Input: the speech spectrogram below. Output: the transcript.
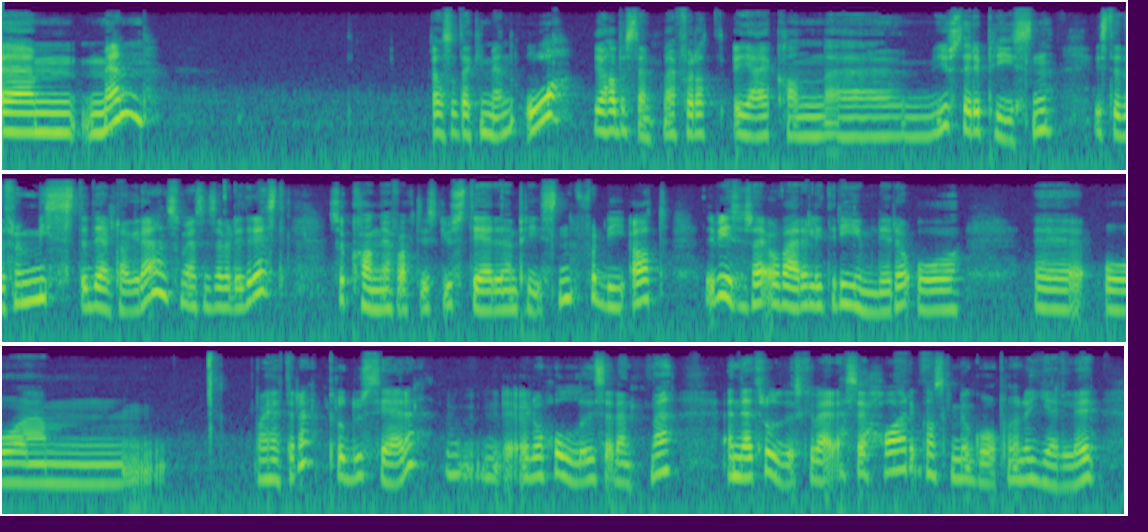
Um, men Altså, det er ikke men og. Jeg har bestemt meg for at jeg kan uh, justere prisen. I stedet for å miste deltakere, som jeg syns er veldig trist, så kan jeg faktisk justere den prisen. Fordi at det viser seg å være litt rimeligere å, å um, hva heter det, produsere, eller holde disse eventene, enn jeg trodde det skulle være. Så jeg har ganske mye å gå på når det gjelder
